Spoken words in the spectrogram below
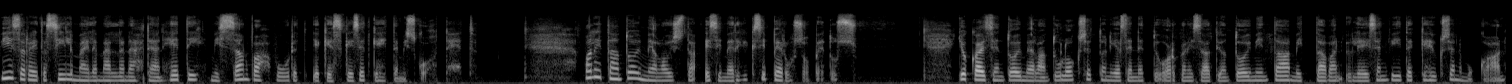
Viisareita silmäilemällä nähdään heti, missä on vahvuudet ja keskeiset kehittämiskohteet. Valitaan toimialoista esimerkiksi perusopetus. Jokaisen toimialan tulokset on jäsennetty organisaation toimintaa mittaavan yleisen viitekehyksen mukaan,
